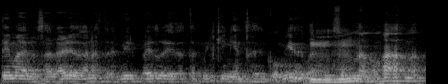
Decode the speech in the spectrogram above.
tema de los salarios, ganas 3 mil pesos y gastas 1500 en comida, güey, es una mamada, ¿no?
